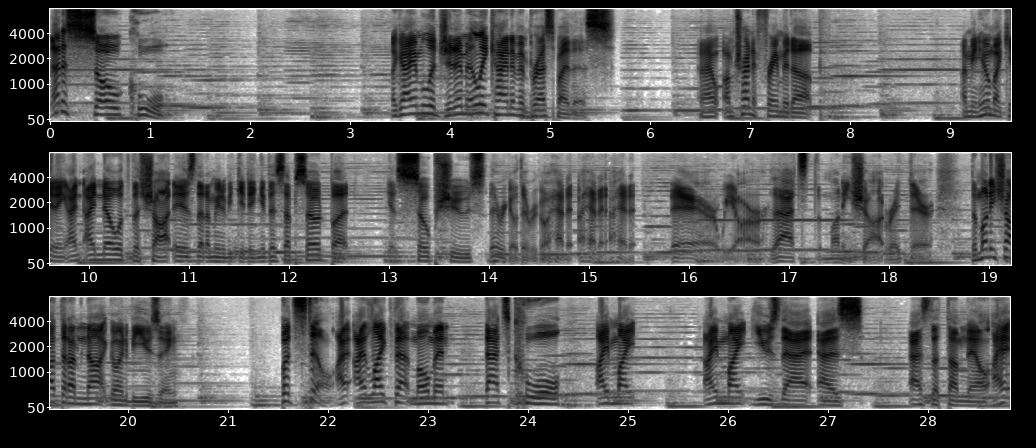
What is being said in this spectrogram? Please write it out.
That is so cool. Like, I am legitimately kind of impressed by this. And I, I'm trying to frame it up. I mean, who am I kidding? I, I know what the shot is that I'm going to be getting in this episode, but yeah, soap shoes. There we go. There we go. I had it. I had it. I had it. There we are. That's the money shot right there. The money shot that I'm not going to be using. But still, I, I like that moment. That's cool. I might I might use that as as the thumbnail. I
